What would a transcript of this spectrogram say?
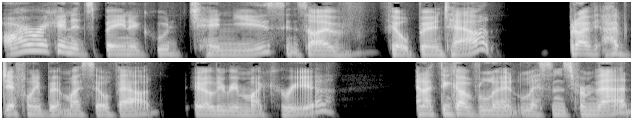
I reckon it's been a good 10 years since I've felt burnt out, but I have definitely burnt myself out earlier in my career. And I think I've learnt lessons from that.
